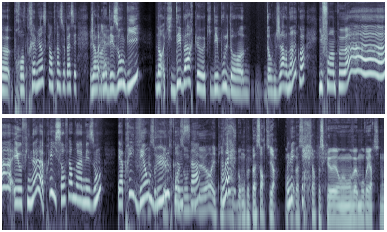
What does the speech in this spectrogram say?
euh, prend très bien ce qui est en train de se passer. Genre, il y a des zombies non, qui débarquent, qui déboulent dans, dans le jardin, quoi. Ils font un peu ah, ah, ah, et au final, après, ils s'enferment dans la maison Et après, il Le truc, il y a déambule trois comme zombies ça. dehors et puis ils Ouais. disent, bon, on peut pas sortir. On Mais- peut pas sortir parce qu'on on va mourir sinon.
